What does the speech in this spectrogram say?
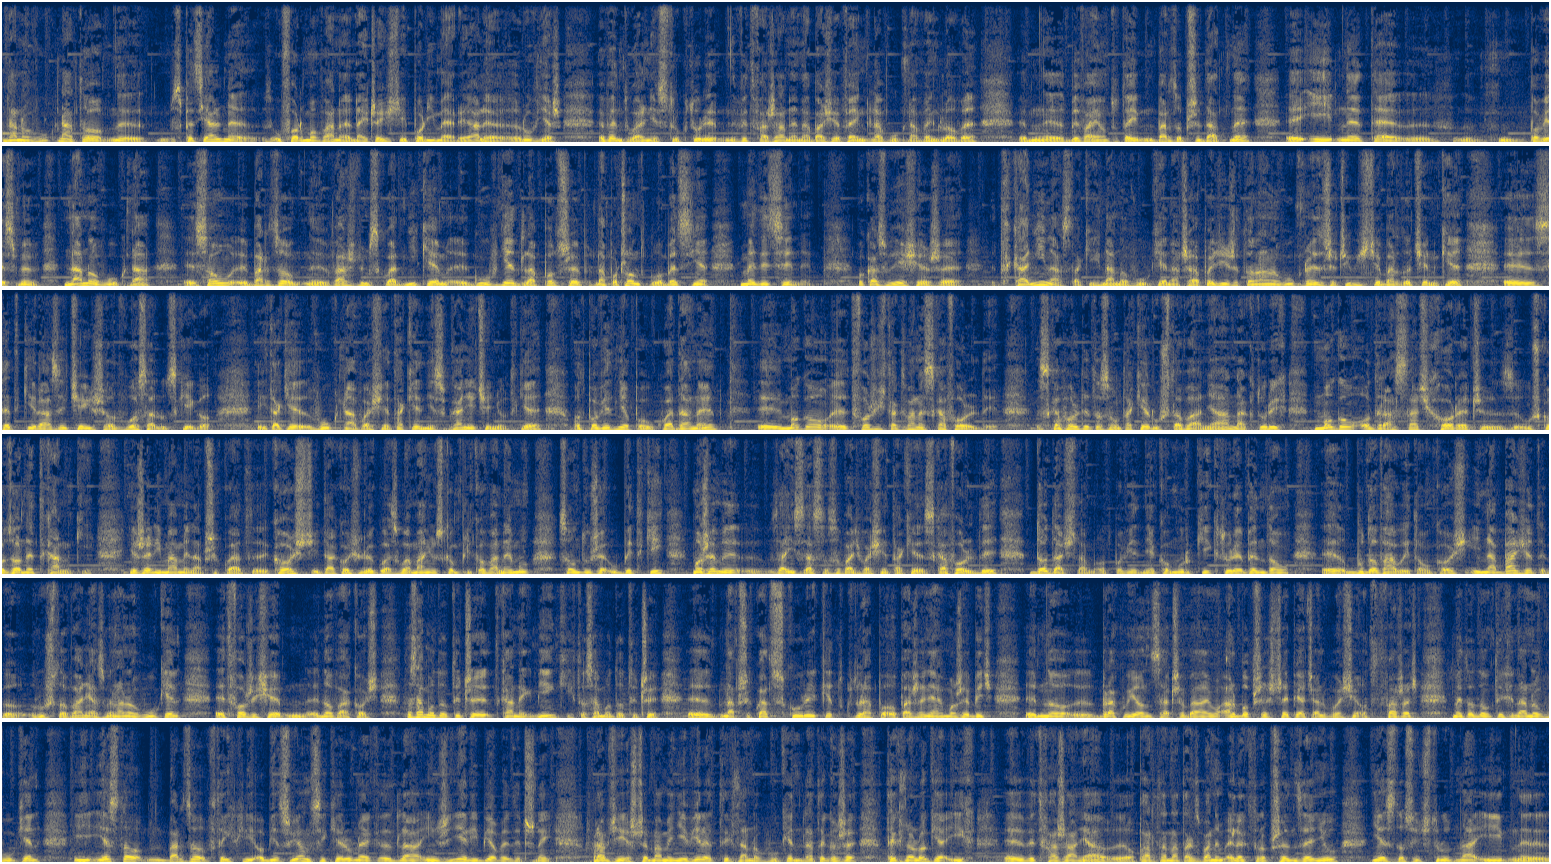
Nanowłókna to y, specjalne, uformowane najczęściej polimery, ale również ewentualnie struktury wytwarzane na bazie węgla, włókna węglowe y, bywają tutaj bardzo przydatne y, i te powiedzmy nanowłókna są bardzo ważnym składnikiem głównie dla potrzeb na początku obecnie medycyny. Okazuje się, że tkanina z takich nanowłókien, a trzeba powiedzieć, że to nanowłókno jest rzeczywiście bardzo cienkie, Y, setki razy cieńsze od włosa ludzkiego. I takie włókna, właśnie takie niesłychanie cieniutkie, odpowiednio poukładane, y, mogą y, tworzyć tak zwane skafoldy. Skafoldy to są takie rusztowania, na których mogą odrastać chore czy uszkodzone tkanki. Jeżeli mamy na przykład kość i ta kość uległa złamaniu skomplikowanemu, są duże ubytki, możemy zastosować właśnie takie skafoldy, dodać tam odpowiednie komórki, które będą budowały tą kość i na bazie tego rusztowania z włókien e, tworzy się nowa kość. To samo dotyczy tkanek miękkich, to samo dotyczy e, na przykład skóry, która po oparzeniach może być e, no, brakująca, trzeba ją albo przeszczepiać, albo właśnie odtwarzać metodą tych nanowłókien i jest to bardzo w tej chwili obiecujący kierunek dla inżynierii biomedycznej. Wprawdzie jeszcze mamy niewiele tych nanowłókien, dlatego że technologia ich wytwarzania oparta na tak zwanym elektroprzędzeniu jest dosyć trudna i e,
